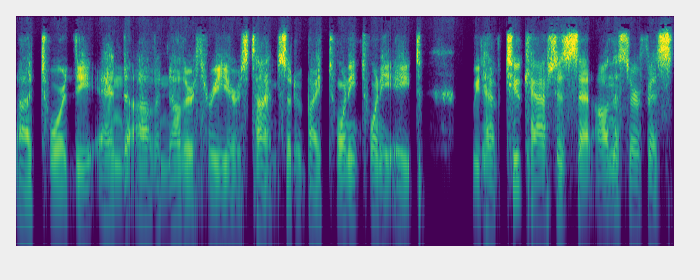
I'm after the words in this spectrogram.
uh, toward the end of another three years time. Sort of by 2028, we'd have two caches set on the surface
